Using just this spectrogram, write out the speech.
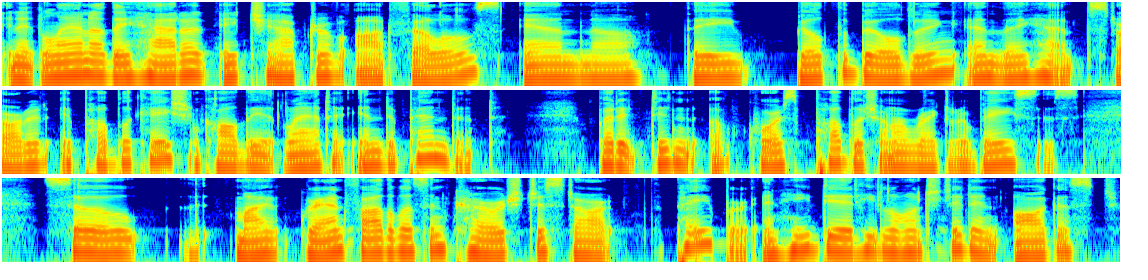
in Atlanta they had a, a, chapter of Oddfellows, and uh, they built the building and they had started a publication called the Atlanta Independent. But it didn't, of course, publish on a regular basis. So th- my grandfather was encouraged to start the paper, and he did. He launched it in August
